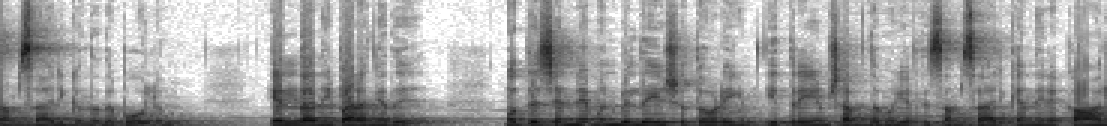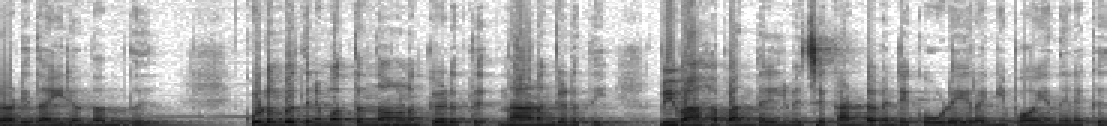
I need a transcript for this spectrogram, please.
സംസാരിക്കുന്നത് പോലും. എന്താ നീ പറഞ്ഞത്? മുത്തശ്ശന്റെ മുൻപിൽ ദേഷ്യത്തോടെയും ഇത്രയും ശബ്ദമുയർത്തി സംസാരിക്കാൻ നിനക്ക് ആരോടി ധൈര്യം തന്നത്? കുടുംബത്തിന് മൊത്തം നാണക്കെടുത്ത് നാണം കെടുത്തി വിവാഹ പന്തലിൽ വെച്ച് കണ്ടവന്റെ കൂടെ ഇറങ്ങിപ്പോയ നിനക്ക്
